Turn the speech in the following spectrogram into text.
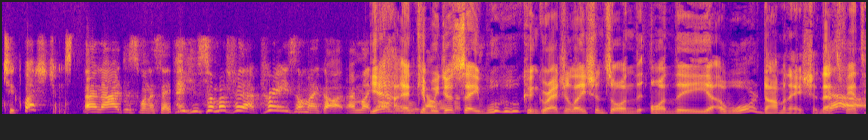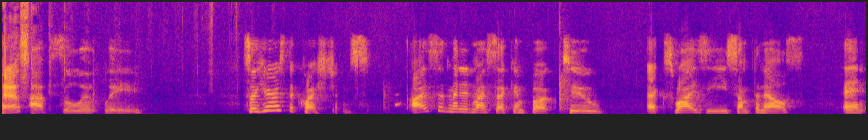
two questions. And I just want to say thank you so much for that praise. Oh my God. I'm like, yeah. And can we just say, woohoo, congratulations on the, on the uh, award nomination? That's yeah, fantastic. Absolutely. So here's the questions. I submitted my second book to XYZ, something else, and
